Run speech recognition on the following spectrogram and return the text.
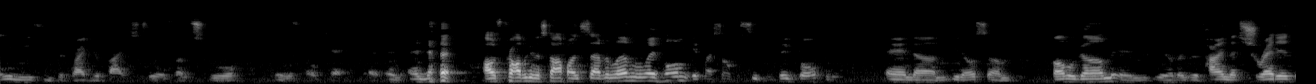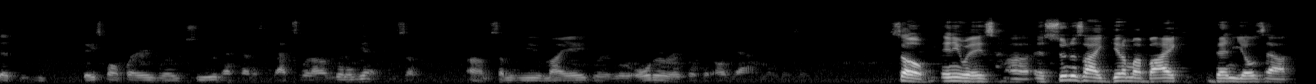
80s, you could ride your bikes to and from school. It was okay. And, and I was probably going to stop on 7 Eleven on the way home, get myself a super big bowl, and, um, you know, some bubble gum, and, you know, the, the kind that's shredded that baseball players wearing shoe. That kind of that's what I was going to get. So um, some of you my age or a little older are thinking, oh yeah. So, anyways, uh, as soon as I get on my bike, Ben yells out,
